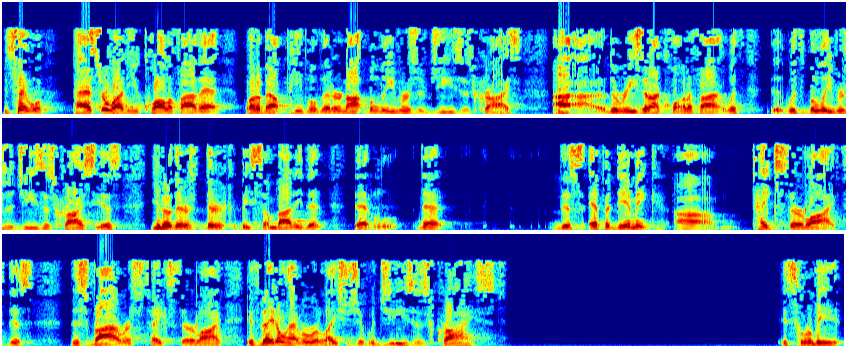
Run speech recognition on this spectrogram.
You say, well, Pastor, why do you qualify that? What about people that are not believers of Jesus Christ? I, I, the reason I quantify it with with believers of Jesus Christ is, you know, there's there could be somebody that that that this epidemic um, takes their life. This this virus takes their life. If they don't have a relationship with Jesus Christ, it's going to be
